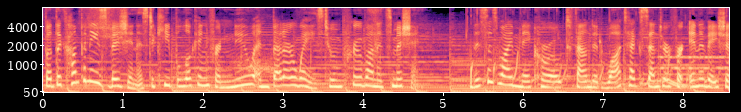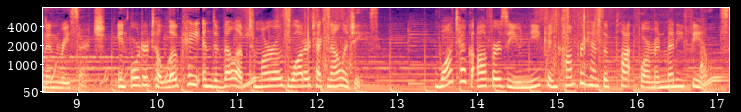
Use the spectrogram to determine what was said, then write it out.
But the company's vision is to keep looking for new and better ways to improve on its mission. This is why Mekorot founded WaTech Center for Innovation and Research, in order to locate and develop tomorrow's water technologies. WaTech offers a unique and comprehensive platform in many fields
